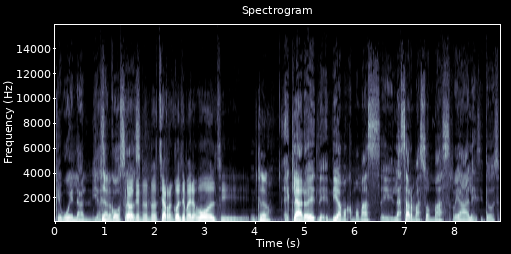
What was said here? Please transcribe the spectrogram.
que vuelan y hacen Claro. cosas. Claro que no, no se arrancó el tema de los bolts y. claro. Eh, claro, eh, digamos, como más. eh, las armas son más reales y todo eso.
